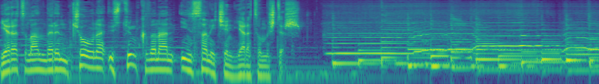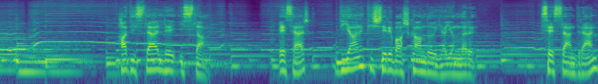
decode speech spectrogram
yaratılanların çoğuna üstün kılınan insan için yaratılmıştır. Hadislerle İslam Eser Diyanet İşleri Başkanlığı yayınları Seslendiren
